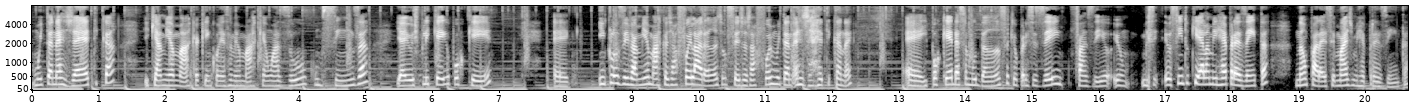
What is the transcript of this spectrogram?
muito energética e que a minha marca, quem conhece a minha marca, é um azul com cinza. E aí eu expliquei o porquê. É, inclusive a minha marca já foi laranja, ou seja, já foi muito energética, né? É, e por que dessa mudança que eu precisei fazer? Eu, eu sinto que ela me representa, não parece, mas me representa.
